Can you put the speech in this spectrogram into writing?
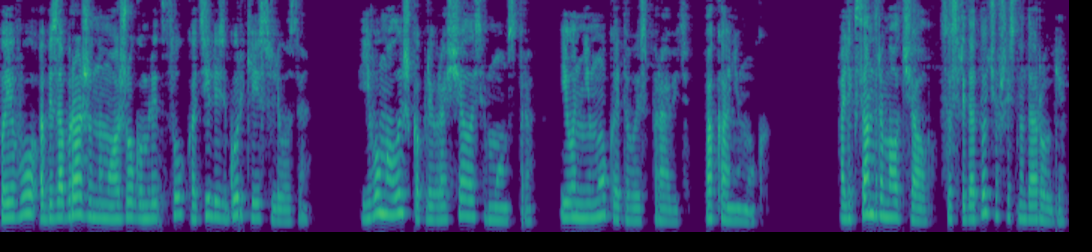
По его обезображенному ожогом лицу катились горькие слезы. Его малышка превращалась в монстра, и он не мог этого исправить, пока не мог. Александр молчал, сосредоточившись на дороге.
